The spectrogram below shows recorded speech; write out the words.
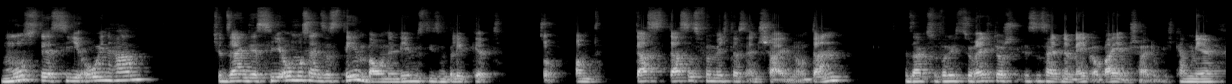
Muss der CEO ihn haben? Ich würde sagen, der CEO muss ein System bauen, in dem es diesen Blick gibt. So. Und das, das ist für mich das Entscheidende. Und dann sagst du völlig zu Recht, Josh, ist es halt eine Make-or-Buy-Entscheidung. Ich kann mir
